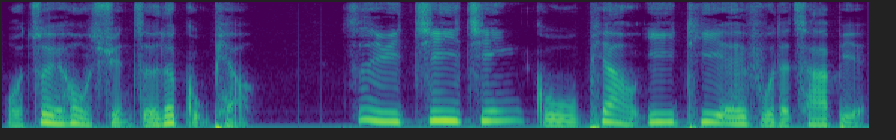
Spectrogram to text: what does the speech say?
我最后选择了股票。至于基金、股票、ETF 的差别，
